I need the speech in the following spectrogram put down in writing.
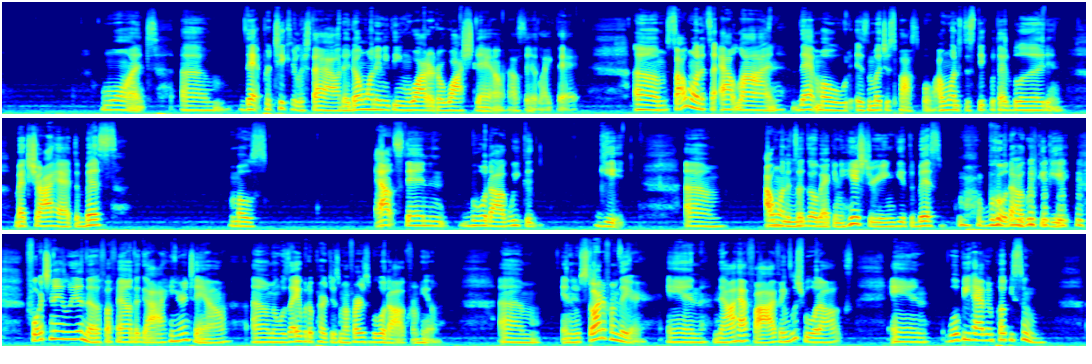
want um, that particular style. They don't want anything watered or washed down. I'll say it like that. Um, so I wanted to outline that mold as much as possible. I wanted to stick with that blood and make sure I had the best, most outstanding bulldog we could get. Um, I wanted to go back in history and get the best bulldog we could get. Fortunately enough, I found a guy here in town um, and was able to purchase my first bulldog from him. Um, and it started from there. And now I have five English bulldogs, and we'll be having puppies soon.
